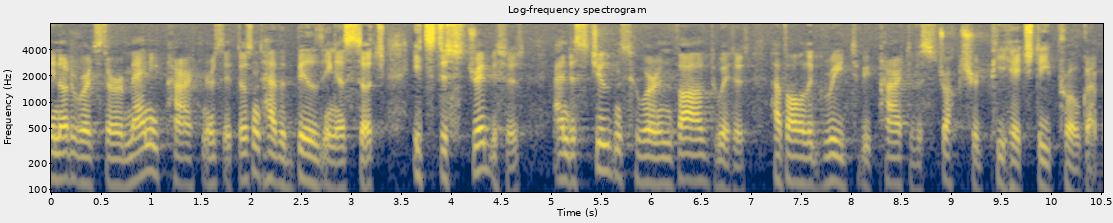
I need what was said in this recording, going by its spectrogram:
in other words, there are many partners. It doesn't have a building as such. It's distributed and the students who are involved with it have all agreed to be part of a structured PhD programme.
